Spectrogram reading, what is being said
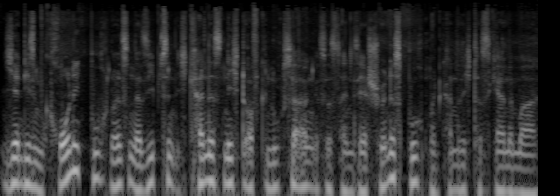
hier in diesem Chronikbuch 1917, ich kann es nicht oft genug sagen, es ist ein sehr schönes Buch, man kann sich das gerne mal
